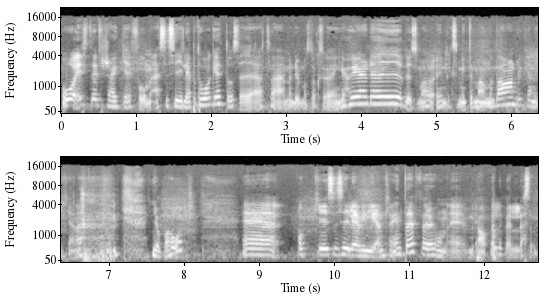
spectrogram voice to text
Och Ester försöker få med Cecilia på tåget och säger att här, men du måste också engagera dig och du som har liksom inte man och barn, du kan lika gärna jobba hårt. Eh, och Cecilia vill egentligen inte för hon är ja, väldigt, väldigt ledsen.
